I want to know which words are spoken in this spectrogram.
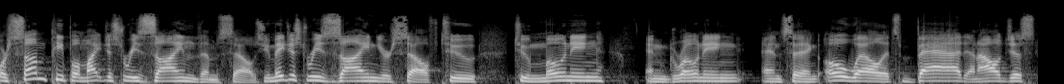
Or some people might just resign themselves. You may just resign yourself to, to moaning and groaning and saying, oh, well, it's bad and I'll just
